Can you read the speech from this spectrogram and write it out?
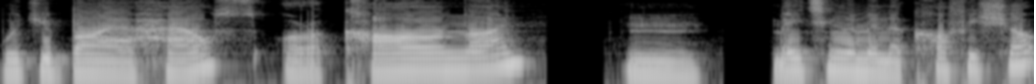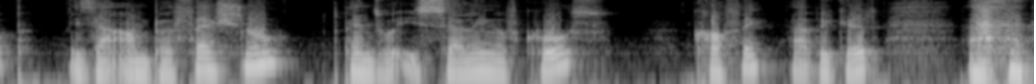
would you buy a house or a car online? Hmm. Meeting them in a coffee shop, is that unprofessional? Depends what you're selling, of course. Coffee, that'd be good.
